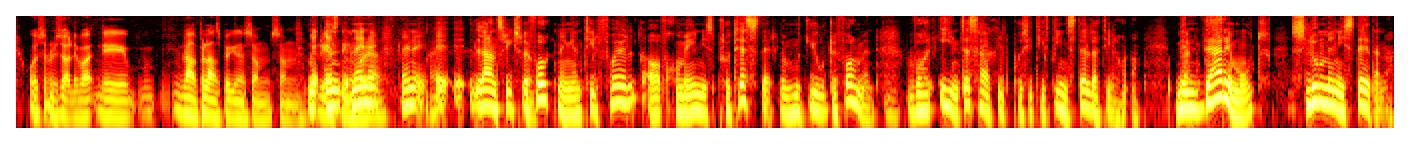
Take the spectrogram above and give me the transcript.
Och som du sa, det, var, det är bland på landsbygden som, som Men en, nej, nej, nej, nej. nej. Eh, eh, landsbygdsbefolkningen till följd av Khomeinis protester mot jordreformen mm. var inte särskilt positivt inställda till honom. Men nej. däremot slummen i städerna,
